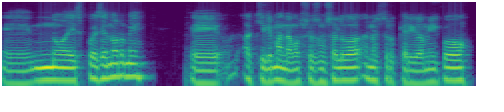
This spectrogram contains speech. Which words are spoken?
Eh, no es pues enorme. Eh, aquí le mandamos pues un saludo a nuestro querido amigo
